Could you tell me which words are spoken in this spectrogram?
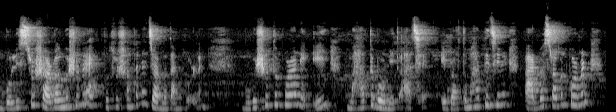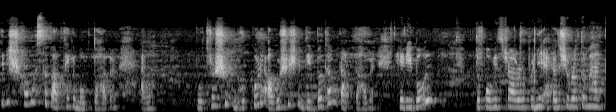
বলিষ্ঠ সর্বাঙ্গ সুন্দর এক পুত্র সন্তানের জন্মদান করলেন। ভবিষ্যৎ পুরাণে এই মাহাত্ম বর্ণিত আছে। এই ব্রত মাহাত্মে যিনি পাঠ বা শ্রবণ করবেন, তিনি সমস্ত পাপ থেকে মুক্ত হবেন এবং পুত্র সুখ ভোগ করে অবশেষে দিব্যধাম প্রাপ্ত হবেন। হেরি বল তো পবিত্র আরোপণী একাদশী ব্রত মাহাত্ম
